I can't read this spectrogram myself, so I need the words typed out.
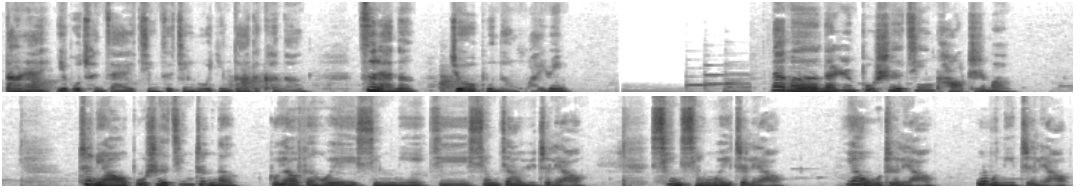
当然也不存在精子进入阴道的可能，自然呢。就不能怀孕。那么，男人不射精好治吗？治疗不射精症呢，主要分为心理及性教育治疗、性行为治疗、药物治疗、物理治疗、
